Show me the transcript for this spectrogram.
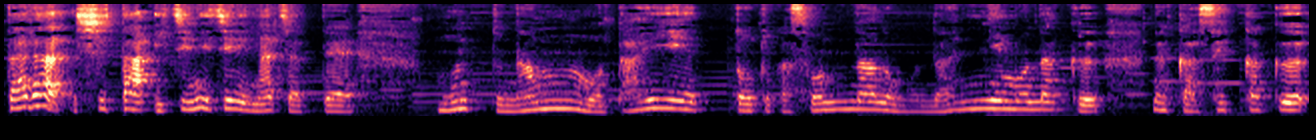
ダラした一日になっちゃって、もっと何もダイエットとかそんなのも何にもなく、なんかせっかく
